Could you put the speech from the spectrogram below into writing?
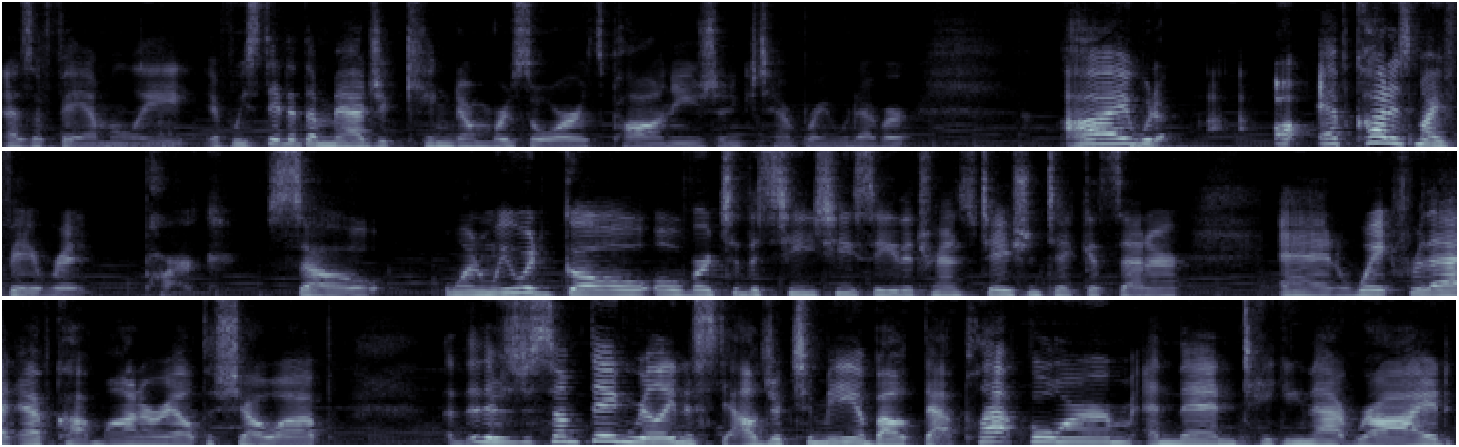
as a family, if we stayed at the Magic Kingdom resorts, Polynesian, Contemporary, whatever, I would. Uh, Epcot is my favorite park. So when we would go over to the TTC, the Transportation Ticket Center, and wait for that Epcot monorail to show up, there's just something really nostalgic to me about that platform and then taking that ride.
